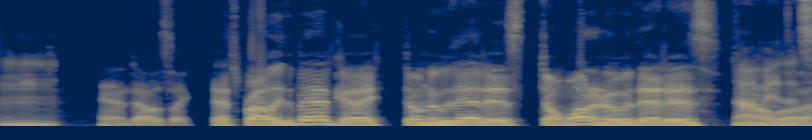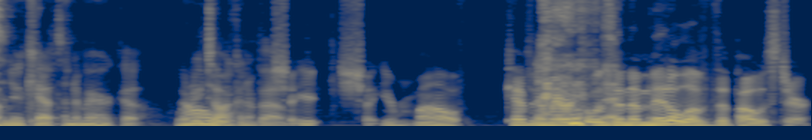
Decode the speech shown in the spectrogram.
Mm. And I was like, that's probably the bad guy. Don't know who that is. Don't want to know who that is. Nah, man, that's uh, the new Captain America. What are you talking about? Shut your, shut your mouth. Captain America was in the middle of the poster.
